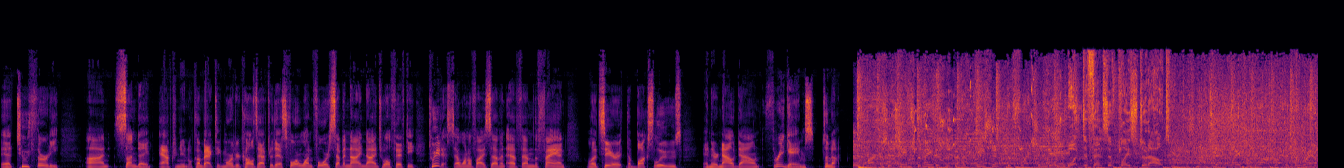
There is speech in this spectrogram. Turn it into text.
at 2:30 on Sunday afternoon. We'll come back, take more of your calls after this. 414 799 1250. Tweet us at 1057 FM The Fan. Let's hear it. The Bucks lose, and they're now down three games to none. Marcus, it seems to me this has been a decent deflection game. What defensive play stood out? Giannis knocks that away from Love right at the rim.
